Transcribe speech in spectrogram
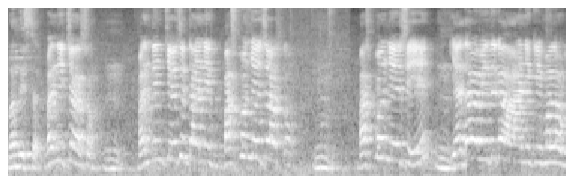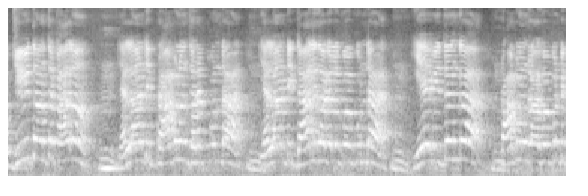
బంధిస్తారు. బంధించేస్తాం. బంధించేసి దాన్ని భస్మం చేసేస్తాం. భస్మం చేసి. యథావిధిగా ఆయనకి మళ్ళీ జీవితాంత కాలం. ఎలాంటి ప్రాబ్లం జరగకుండా ఎలాంటి గాలి తగలకోకుండా. ఏ విధంగా ప్రాబ్లం రాకోకుండా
